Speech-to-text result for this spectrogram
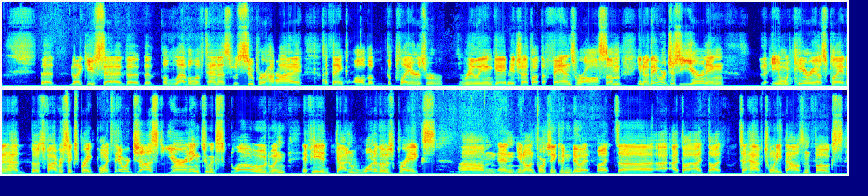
the like you said, the, the the level of tennis was super high. I think all the the players were really engaged. I thought the fans were awesome. You know, they were just yearning. You know, when Kyrgios played and had those five or six break points, they were just yearning to explode. When if he had gotten one of those breaks, um, and you know, unfortunately, couldn't do it. But uh, I, I thought I thought to have twenty thousand folks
